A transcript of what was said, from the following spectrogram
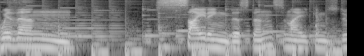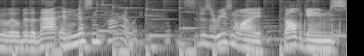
within sighting distance and I can just do a little bit of that and miss entirely. There's a reason why golf games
